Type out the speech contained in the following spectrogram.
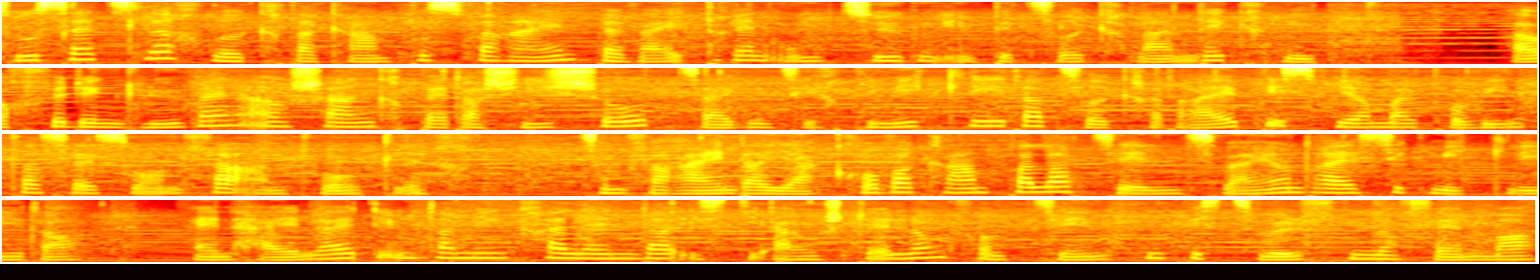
Zusätzlich wirkt der Campusverein bei weiteren Umzügen im Bezirk Landeck mit. Auch für den Glühweinausschank bei der Skishow zeigen sich die Mitglieder ca. drei bis viermal pro Wintersaison verantwortlich. Zum Verein der Jakober Kramperler zählen 32 Mitglieder. Ein Highlight im Terminkalender ist die Ausstellung vom 10. bis 12. November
